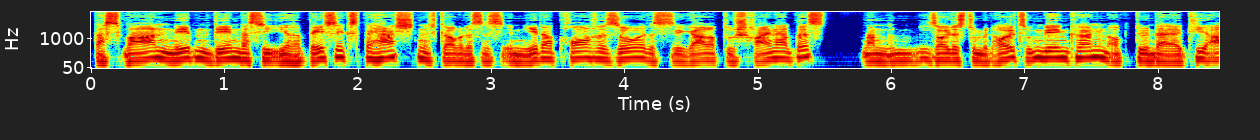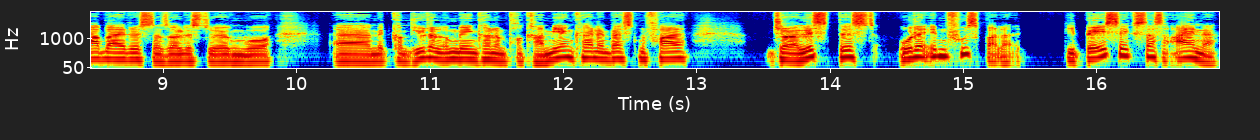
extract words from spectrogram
das waren neben denen, dass sie ihre Basics beherrschten. Ich glaube, das ist in jeder Branche so. Das ist egal, ob du Schreiner bist. Dann solltest du mit Holz umgehen können. Ob du in der IT arbeitest, da solltest du irgendwo äh, mit Computern umgehen können und programmieren können im besten Fall, Journalist bist oder eben Fußballer. Die Basics das eine.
